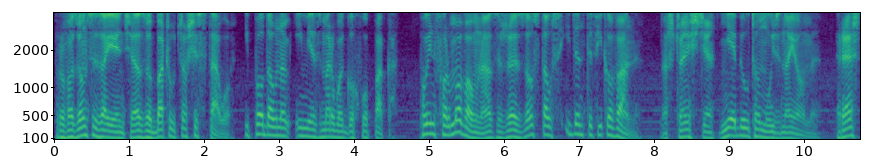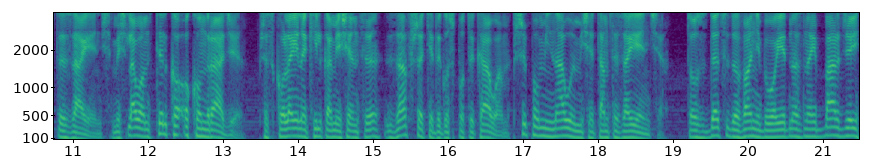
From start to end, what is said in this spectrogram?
Prowadzący zajęcia zobaczył, co się stało i podał nam imię zmarłego chłopaka. Poinformował nas, że został zidentyfikowany. Na szczęście nie był to mój znajomy. Resztę zajęć myślałam tylko o Konradzie. Przez kolejne kilka miesięcy, zawsze kiedy go spotykałam, przypominały mi się tamte zajęcia. To zdecydowanie była jedna z najbardziej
